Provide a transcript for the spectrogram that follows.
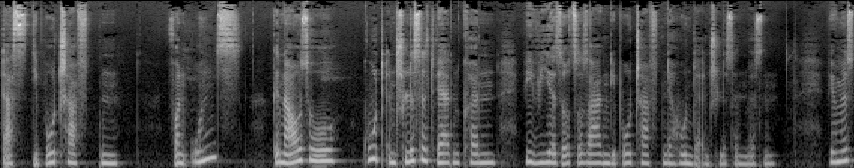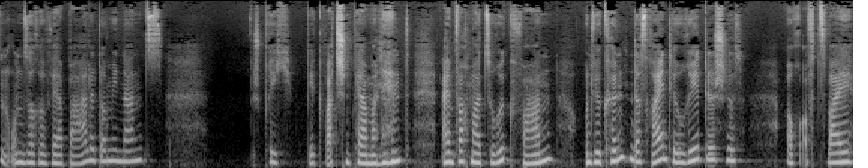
dass die Botschaften von uns genauso gut entschlüsselt werden können, wie wir sozusagen die Botschaften der Hunde entschlüsseln müssen. Wir müssen unsere verbale Dominanz, sprich wir quatschen permanent, einfach mal zurückfahren und wir könnten das rein theoretisch auch auf zwei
